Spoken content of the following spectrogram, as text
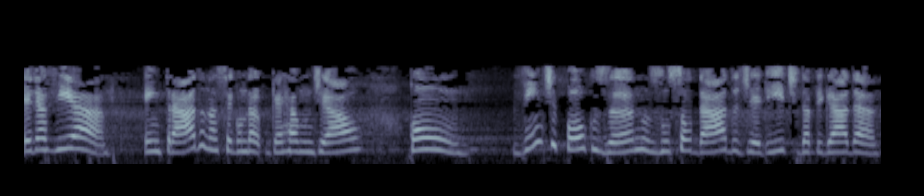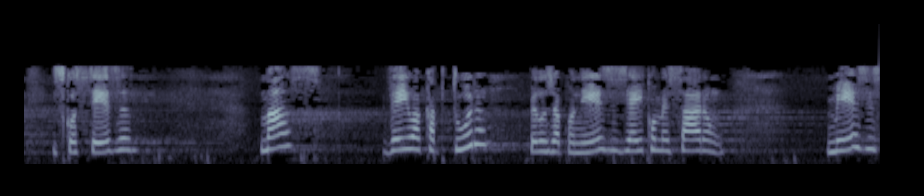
Ele havia entrado na Segunda Guerra Mundial com vinte e poucos anos, um soldado de elite da Brigada Escocesa, mas veio a captura pelos japoneses e aí começaram meses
